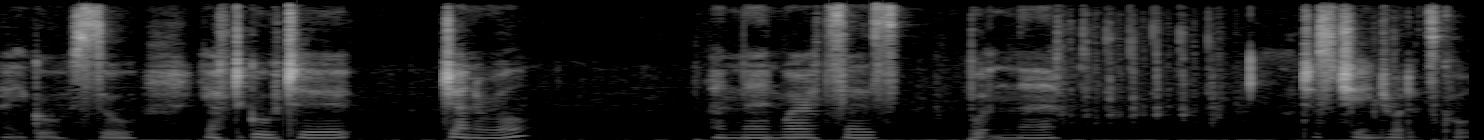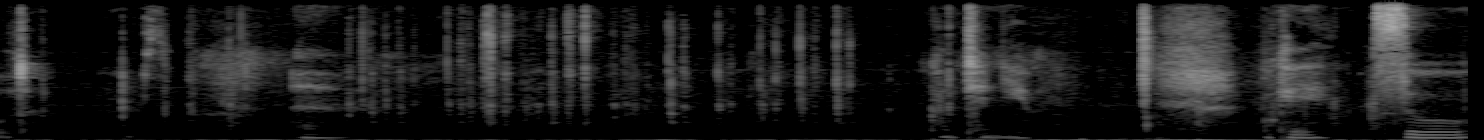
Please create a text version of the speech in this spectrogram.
There you go. So you have to go to General and then where it says button there, just change what it's called. Um, continue. Okay, so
